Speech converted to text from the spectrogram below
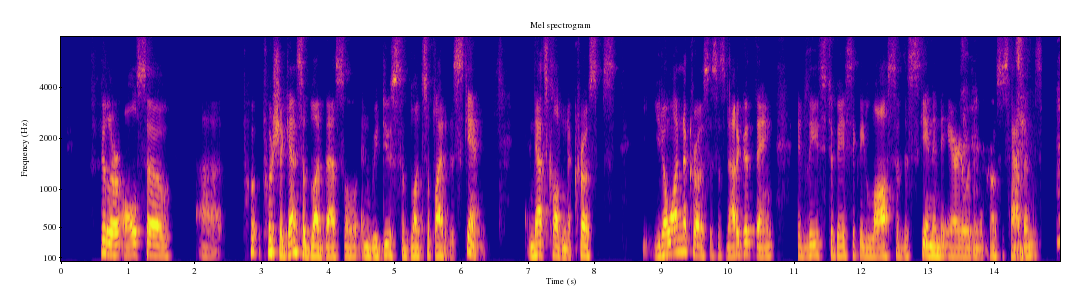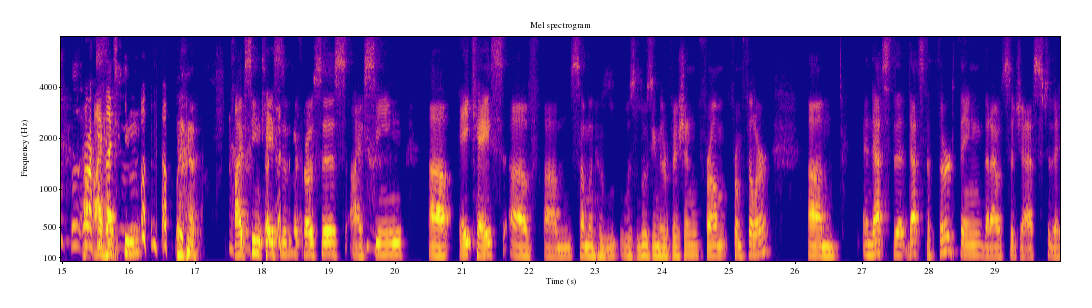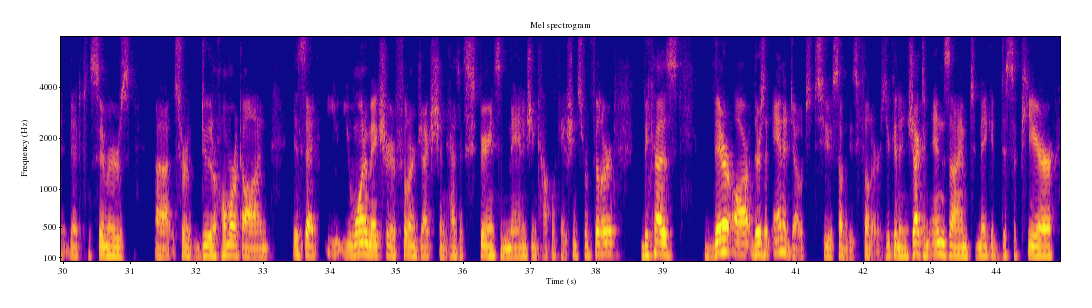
filler also uh, pu- push against a blood vessel and reduce the blood supply to the skin. And that's called necrosis. You don't want necrosis, it's not a good thing. It leads to basically loss of the skin in the area where the necrosis happens. Uh, I have seen, no. I've seen cases of necrosis. I've seen uh, a case of um, someone who was losing their vision from from filler, um, and that's the that's the third thing that I would suggest that that consumers uh, sort of do their homework on is that you, you want to make sure your filler injection has experience in managing complications from filler because there are there's an antidote to some of these fillers. You can inject an enzyme to make it disappear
